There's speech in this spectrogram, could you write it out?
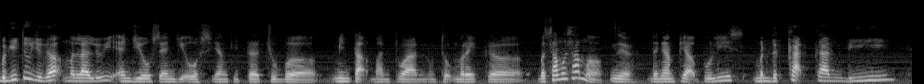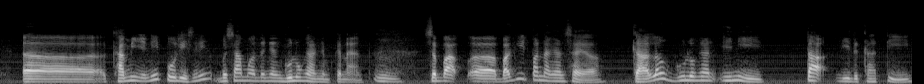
Begitu juga melalui NGOs-NGOs yang kita cuba minta bantuan untuk mereka bersama-sama Ya. dengan pihak polis mendekatkan di uh, kami ini polis ini bersama dengan gulungan yang berkenaan. Hmm. Sebab uh, bagi pandangan saya kalau gulungan ini tak didekati,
